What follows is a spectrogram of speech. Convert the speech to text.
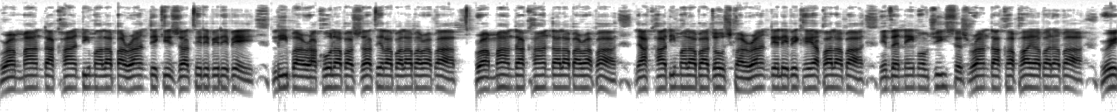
Ramanda kandi malabarande kizate debedebe. Libara kola basate labalabaraba. Ramanda kanda labaraba. Lakadi malabadoska rande lebekea palaba. In the name of Jesus. Randa kapaya baraba. Re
